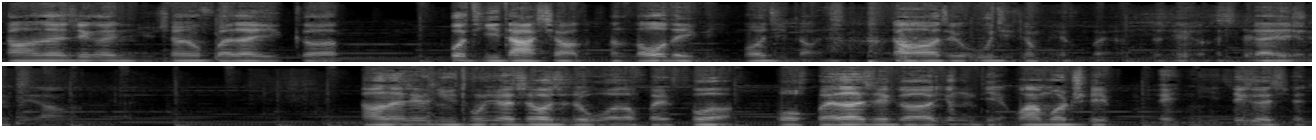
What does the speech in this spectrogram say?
然后呢，这个女生回了一个破涕大笑的很 low 的一个 emoji 表情，然后这个乌迪就没回了，这是一个很时代也正确的。然后呢，这个女同学之后就是我的回复了，我回了这个用点 one more trip，哎你这个确实，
